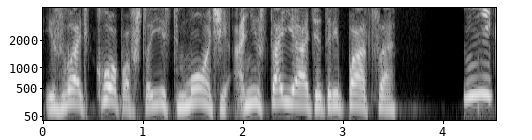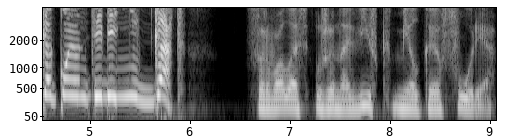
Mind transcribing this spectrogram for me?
и звать копов, что есть мочи, а не стоять и трепаться. Никакой он тебе не гад! Сорвалась уже на виск мелкая фурия.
